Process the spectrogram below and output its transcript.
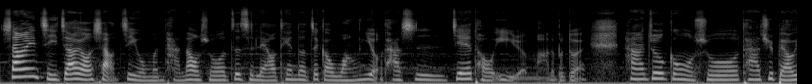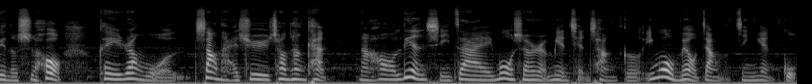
上一集交友小记，我们谈到说，这次聊天的这个网友他是街头艺人嘛，对不对？他就跟我说，他去表演的时候，可以让我上台去唱唱看，然后练习在陌生人面前唱歌，因为我没有这样的经验过，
